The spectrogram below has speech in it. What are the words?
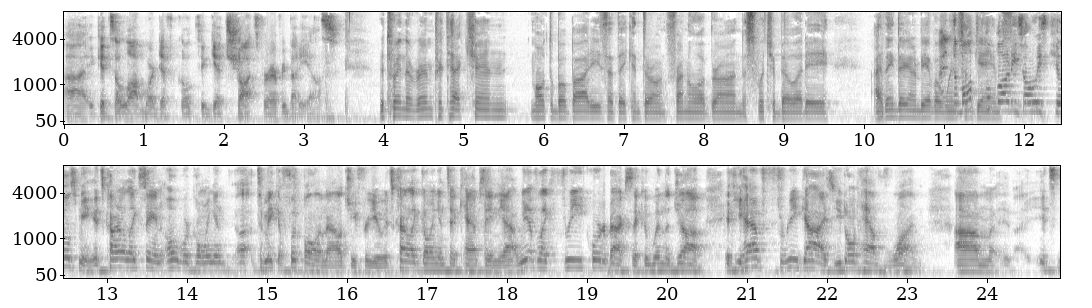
uh, it gets a lot more difficult to get shots for everybody else. Between the rim protection, multiple bodies that they can throw in front of LeBron, the switchability. I think they're going to be able to win the some games. multiple bodies always kills me. It's kind of like saying, "Oh, we're going in uh, to make a football analogy for you." It's kind of like going into a camp saying, "Yeah, we have like three quarterbacks that could win the job. If you have three guys, you don't have one." Um, it's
